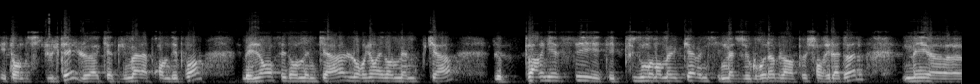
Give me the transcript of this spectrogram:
est en difficulté. Le hack a du mal à prendre des points, mais Lens est dans le même cas, Lorient est dans le même cas. Le Paris FC était plus ou moins dans le même cas, même si le match de Grenoble a un peu changé la donne. Mais euh,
